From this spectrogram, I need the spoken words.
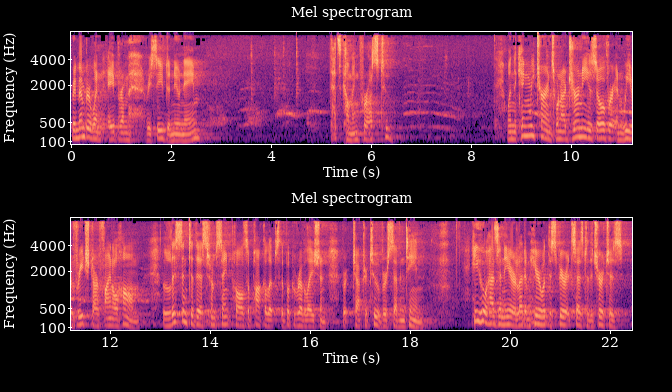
Remember when Abram received a new name? That's coming for us too. When the King returns, when our journey is over and we have reached our final home, Listen to this from St. Paul's Apocalypse, the book of Revelation, chapter 2, verse 17. He who has an ear, let him hear what the Spirit says to the churches.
